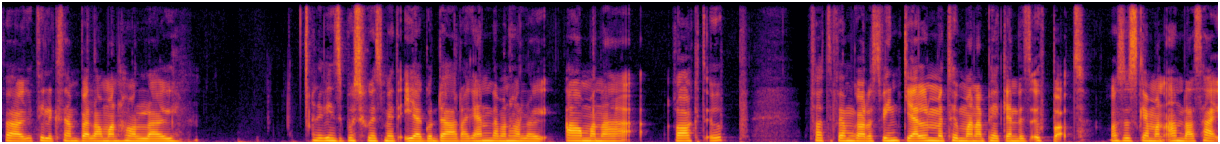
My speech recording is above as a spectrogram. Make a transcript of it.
För till exempel om man håller det finns en position som heter egodödaren där man håller armarna rakt upp, 45 graders vinkel med tummarna pekandes uppåt. Och så ska man andas här.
